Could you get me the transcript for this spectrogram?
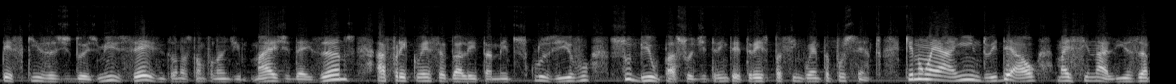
pesquisas de 2006, então nós estamos falando de mais de 10 anos, a frequência do aleitamento exclusivo subiu, passou de 33% para 50%, que não é ainda o ideal, mas sinaliza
